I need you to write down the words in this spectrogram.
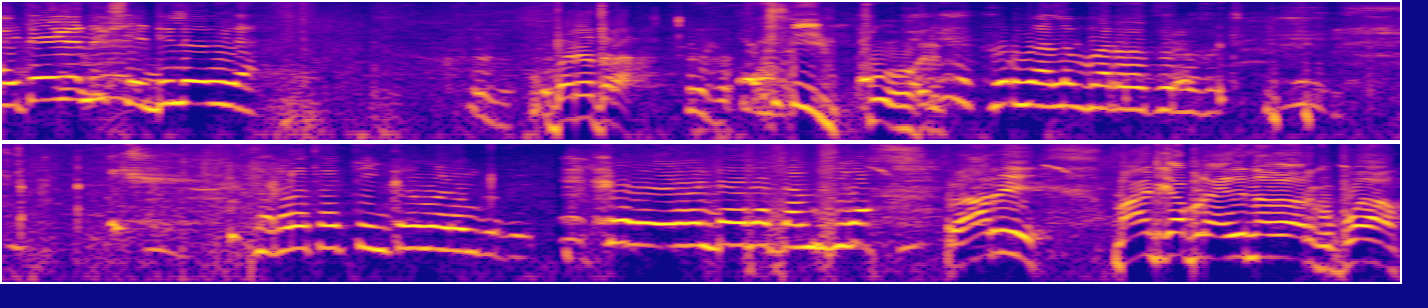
అయితే షెడ్యూల్ లేదుగా. బరతరా తమ్ముగా రారి మా ఇంటికి అప్పుడు ఐదున్నర వరకు పోదాం.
